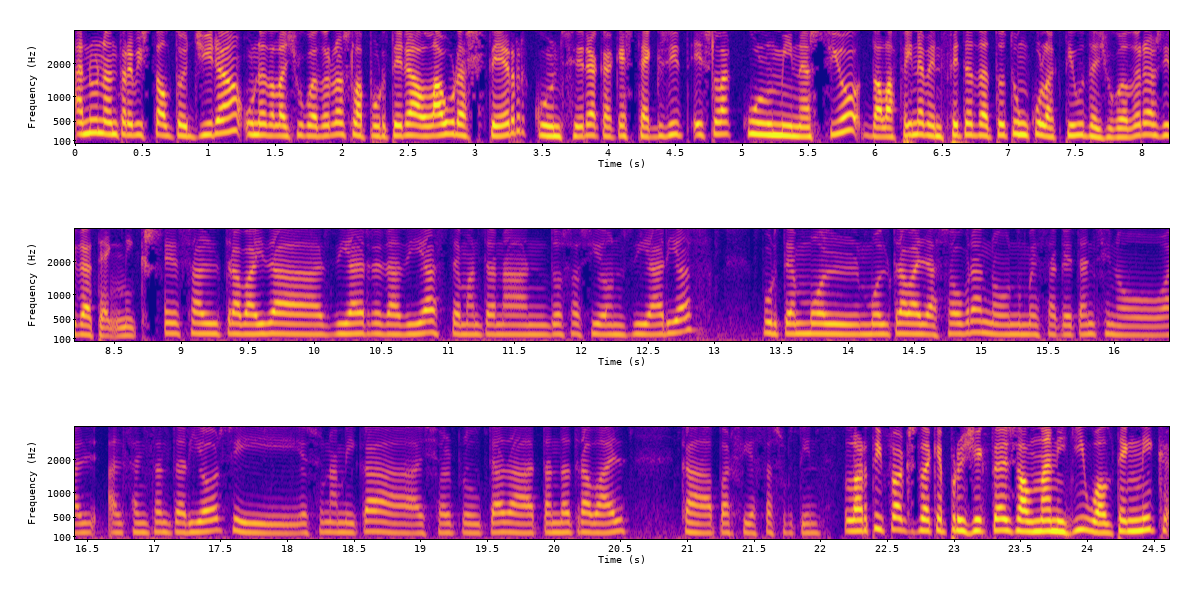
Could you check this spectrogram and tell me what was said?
En una entrevista al Tot Gira, una de les jugadores, la portera portera Laura Ester considera que aquest èxit és la culminació de la feina ben feta de tot un col·lectiu de jugadores i de tècnics. És el treball de dia rere dia, estem entrenant dues sessions diàries, portem molt, molt treball a sobre, no només aquest any, sinó els anys anteriors, i és una mica això el producte de tant de treball que per fi està sortint. L'artífex d'aquest projecte és el Nani Guiu, el tècnic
